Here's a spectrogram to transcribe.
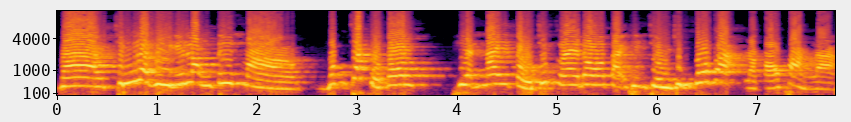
Và chính là vì cái lòng tin mà vững chắc của tôi Hiện nay tổ chức Credo tại thị trường Trung Quốc á, là có khoảng là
